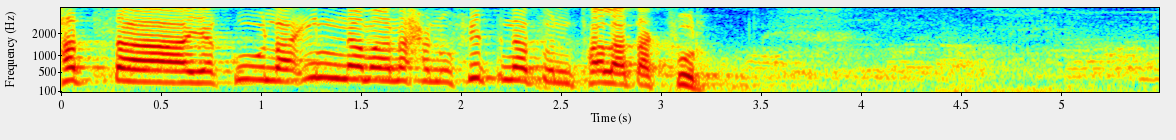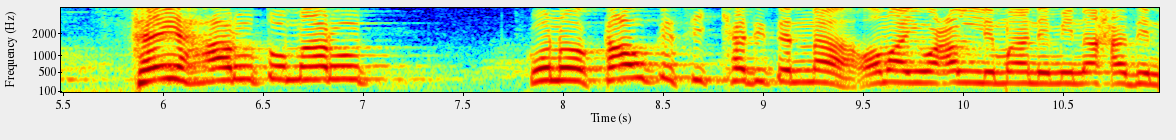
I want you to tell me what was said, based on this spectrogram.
হাত্তা ইয়াকুলা নাহনু ফিতনাতুন ফালা তাকফুর। সেই হারুত মারুত কোনো কাউকে শিক্ষা দিতেন না। অমায়ু আল্লিমানে মিন আহাদিন,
